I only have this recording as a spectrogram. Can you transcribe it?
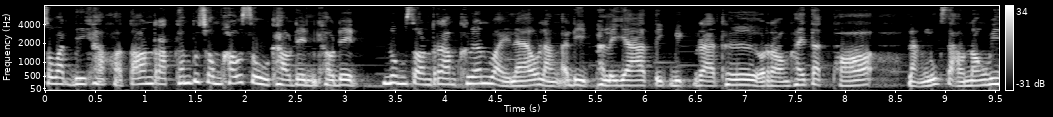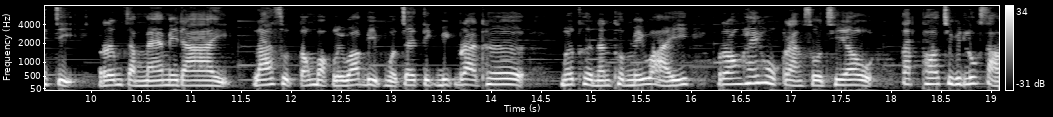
สวัสดีค่ะ ขอต้อนรับท่านผู้ชมเข้าสู่ข่าวเด่นข่าวเด็ดหนุ่มสอนรามเคลื่อนไหวแล้วหลังอดีตภรรยาติกบิ๊กบราเธอร์ร้องให้ตัดเพาะ หลังลูกสาวน้องวิจิ เริ่มจำแม่ไม่ได้ ล่าสุดต้องบอกเลยว่าบีบหัวใจติกบิ๊กบราเธอร์เมื่อเธอนั้นทนไม่ไหว ร้องให้โหกกลางโซเชียล ตัดพาะชีวิตลูกสาว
